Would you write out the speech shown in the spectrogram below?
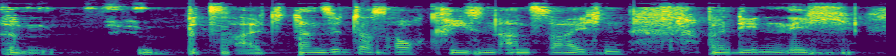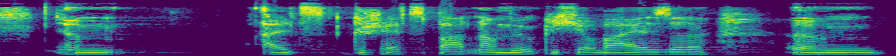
ähm, bezahlt, dann sind das auch Krisenanzeichen, bei denen ich ähm, als Geschäftspartner möglicherweise ähm,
